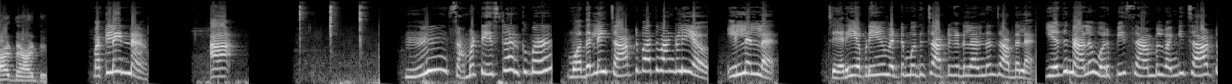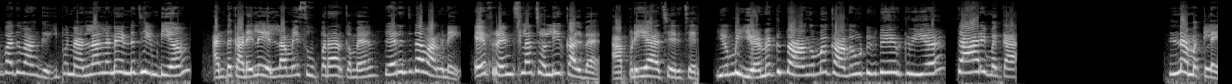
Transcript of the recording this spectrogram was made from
ஆட்டு ஆட்டு. மக்களே என்ன? ஆ. ம் செம டேஸ்டா இருக்குமா முதல்ல சாப்பிட்டு பார்த்து வாங்கலையோ? இல்ல இல்ல சரி எப்படியும் வெட்டும்போது சாப்பிட்டுக்கிடலாம் தான் சாப்பிடல. எதுனாலும் ஒரு பீஸ் சாம்பிள் வாங்கி சாப்பிட்டு பார்த்து வாங்கு. இப்போ நல்லா இல்லைன்னா என்ன செய்ய முடியும்? அந்த கடையில எல்லாமே சூப்பரா இருக்குமே தெரிஞ்சுதான் வாங்கினேன். ஏ ஃப்ரெண்ட்ஸ்லாம் சொல்லியிருக்காள்வ அப்படியா சரி சரி. எம்ம எனக்கு தாங்கமா கதை விட்டுக்கிட்டே இருக்கிறிய. சாரி மக்கா. மக்களே.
